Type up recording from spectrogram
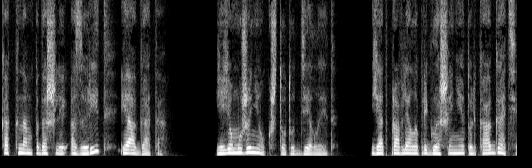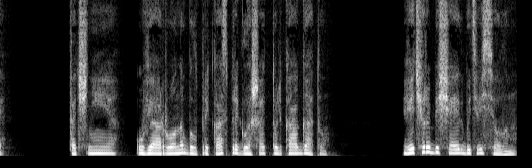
как к нам подошли Азурит и Агата. Ее муженек что тут делает? Я отправляла приглашение только Агате. Точнее, у Виарона был приказ приглашать только Агату. Вечер обещает быть веселым.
